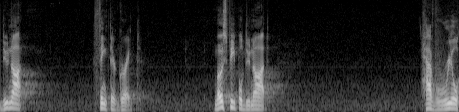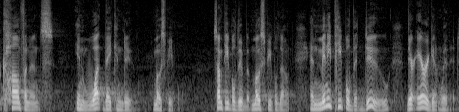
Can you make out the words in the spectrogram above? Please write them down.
do not think they're great. Most people do not have real confidence in what they can do. Most people. Some people do, but most people don't. And many people that do, they're arrogant with it.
